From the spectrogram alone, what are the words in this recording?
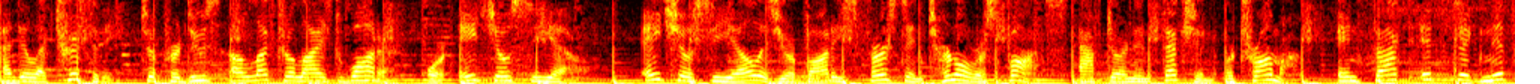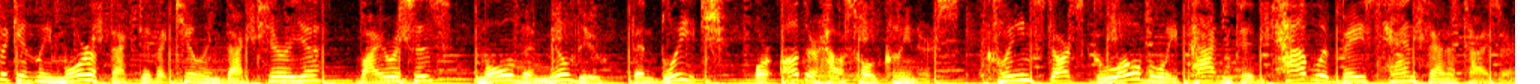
and electricity, to produce electrolyzed water, or HOCl. HOCl is your body's first internal response after an infection or trauma. In fact, it's significantly more effective at killing bacteria, viruses, mold, and mildew than bleach or other household cleaners. Clean Start's globally patented tablet based hand sanitizer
